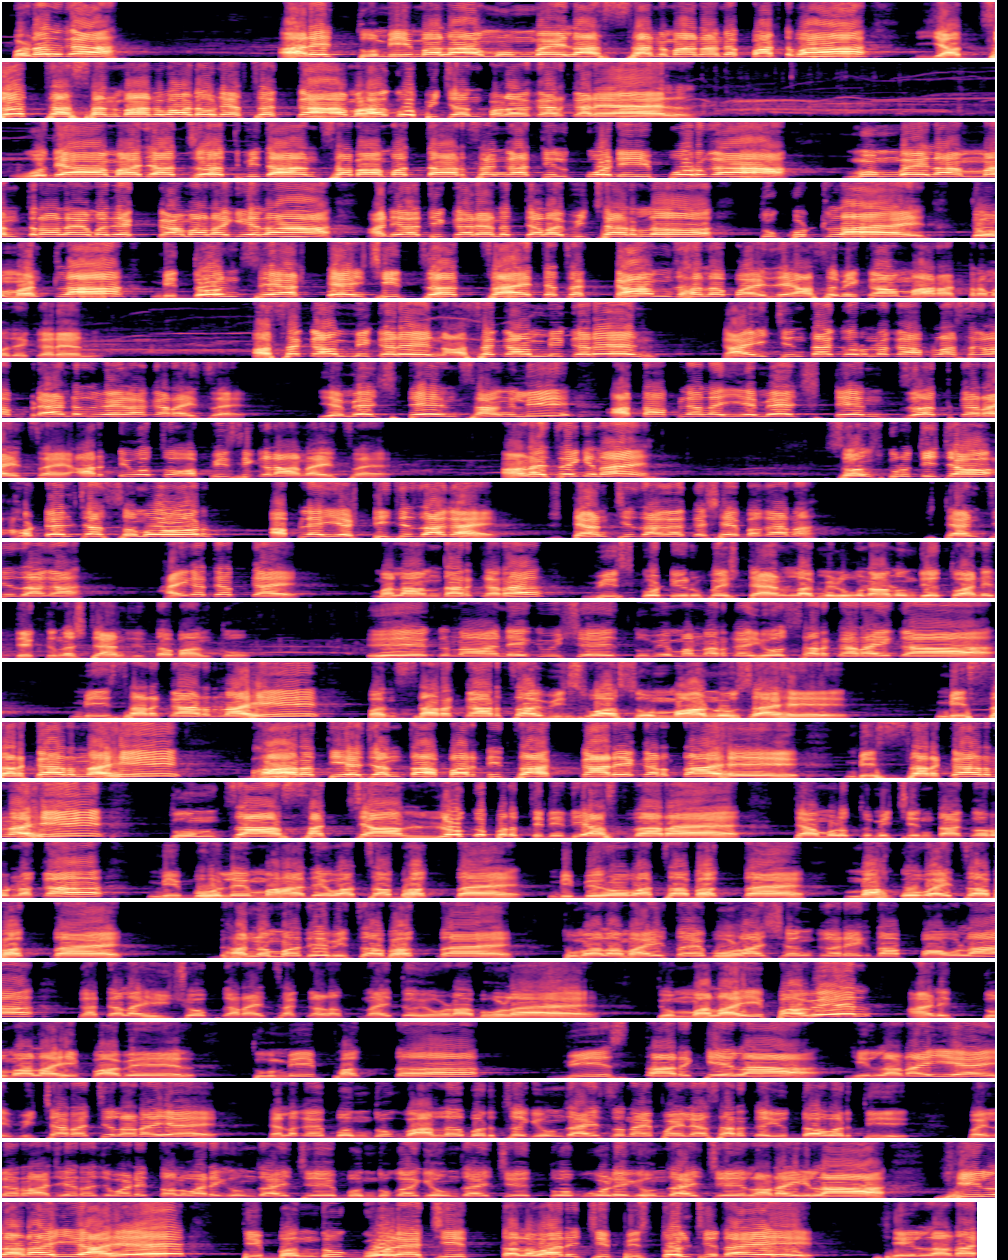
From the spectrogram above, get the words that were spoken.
पडल का? अरे तुम्ही मला मुंबईला सन्मानानं पाठवा या जतचा सन्मान वाढवण्याचं काम हा गोपीचंद पडळकर करेल. उद्या माझ्या जत विधानसभा मतदारसंघातील कोणीही पोरगा मुंबईला मंत्रालयामध्ये कामाला गेला आणि अधिकाऱ्यानं त्याला विचारलं तू कुठला आहे? तो म्हटला मी दोनशे अठ्ठ्याऐंशी जतचा आहे त्याचं काम झालं पाहिजे असं मी काम महाराष्ट्रामध्ये करेन. असं काम मी करेन असं काम मी करेन. काही चिंता करू नका आपला सगळा ब्रँडच वेगळा करायचा आहे. एम एच टेन सांगली आता आपल्याला एम एच टेन जत करायचं आहे आरटीओचं ऑफिस इकडे आणायचं आहे आणायचं आहे की नाही? संस्कृतीच्या हॉटेलच्या समोर आपल्या एस टीची जागा आहे. स्टँडची जागा कशी आहे बघा ना. स्टँडची जागा आहे का त्यात काय? मला आमदार करा वीस कोटी रुपये स्टँडला मिळवून आणून देतो आणि देखणं स्टँड तिथं बांधतो. एक ना अनेक विषय. तुम्ही म्हणणार का ह्यो सरकार आहे का? मी सरकार नाही पण सरकारचा विश्वासू माणूस आहे. मी सरकार नाही भारतीय जनता पार्टीचा कार्यकर्ता आहे. मी सरकार नाही तुमचा सच्चा लोकप्रतिनिधी असणार आहे. त्यामुळे तुम्ही चिंता करू नका. मी भोले महादेवाचा भक्त आहे. मी बिरोबाचा भक्त आहे. महकुबाईचा भक्त आहे. धनमदेवीचा भक्त आहे. तुम्हाला माहीत आहे भोळा शंकर एकदा पावला का त्याला हिशोब करायचा कळत नाही तो एवढा भोळा आहे. तो मलाही पावेल आणि तुम्हालाही पावेल. तुम्ही फक्त वीस तारखेला ही लढाई आहे विचाराची लढाई आहे. त्याला काय बंदूक भालं बरचं घेऊन जायचं नाही पहिल्यासारखं युद्धावरती. पहिलं राजे रजवाडे तलवारी घेऊन जायचे बंदुका घेऊन जायचे तोप गोळे घेऊन जायचे. लढाईला ही लढाई आहे ती बंदूक गोळ्याची तलवारीची पिस्तोलची नाही. ही लढाई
